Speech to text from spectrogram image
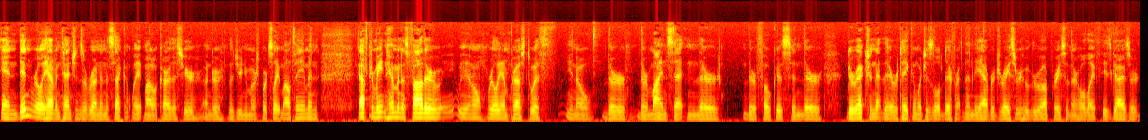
and didn't really have intentions of running a second late model car this year under the Junior Motorsports late model team. And after meeting him and his father, you know, really impressed with you know their their mindset and their their focus and their direction that they were taking, which is a little different than the average racer who grew up racing their whole life. These guys are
